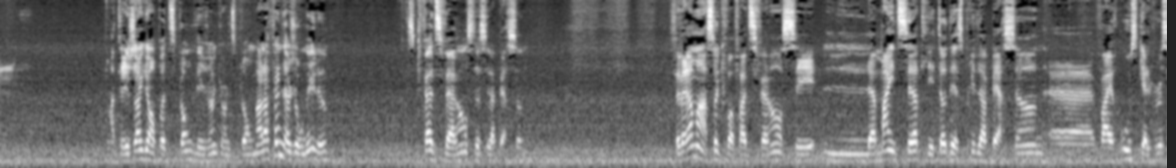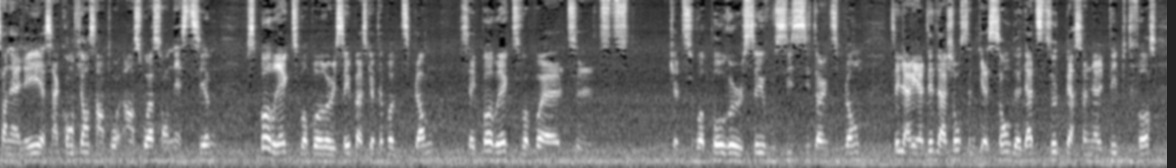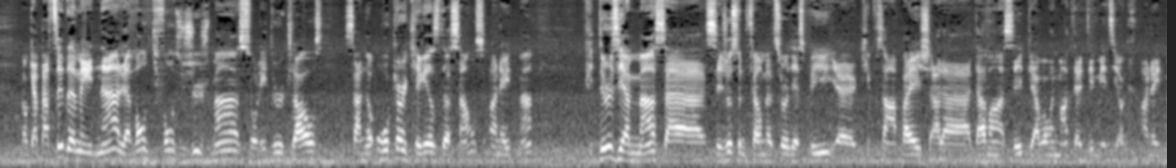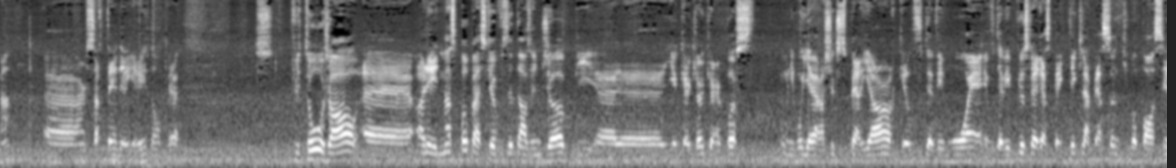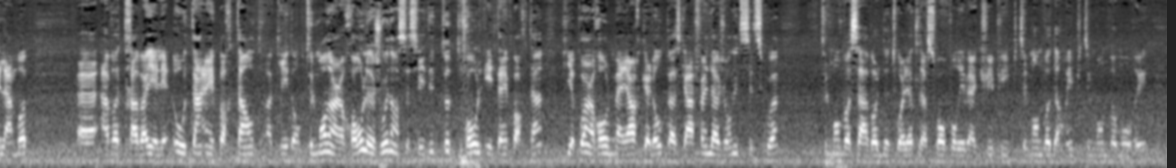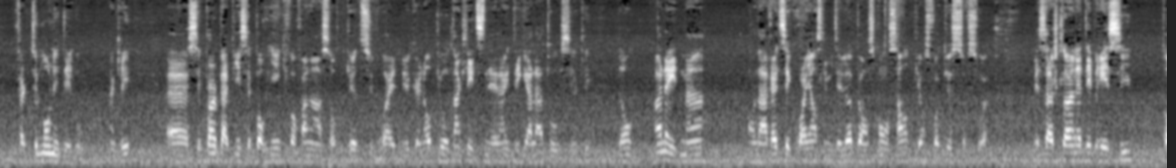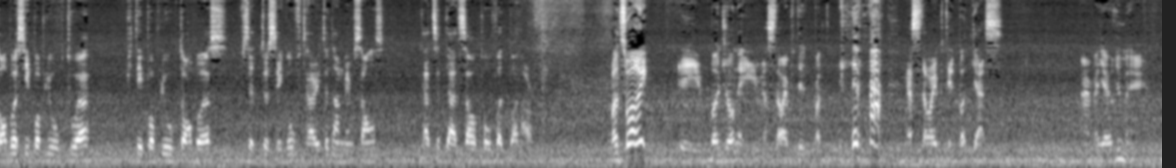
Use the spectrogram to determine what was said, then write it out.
entre les gens qui n'ont pas de diplôme et les gens qui ont un diplôme. Mais à la fin de la journée, là, ce qui fait la différence, là, c'est la personne. C'est vraiment ça qui va faire la différence. C'est le mindset, l'état d'esprit de la personne, euh, vers où ce qu'elle veut s'en aller, sa confiance en toi, en soi, son estime. C'est pas vrai que tu vas pas réussir parce que tu n'as pas de diplôme. C'est pas vrai que tu vas pas, tu, que tu vas pas réussir aussi si tu as un diplôme. Tu sais, la réalité de la chose, c'est une question d'attitude, de personnalité puis de force. Donc, à partir de maintenant, le monde qui font du jugement sur les deux classes, ça n'a aucun crise de sens, honnêtement. Puis deuxièmement, ça, c'est juste une fermeture d'esprit euh, qui vous empêche d'avancer puis avoir une mentalité médiocre, honnêtement, euh, à un certain degré. Donc, euh, plutôt genre euh, honnêtement c'est pas parce que vous êtes dans une job puis euh, il y a quelqu'un qui a un poste au niveau hiérarchique supérieur que vous devez moins vous devez plus le respecter que la personne qui va passer la mop euh, à votre travail. Elle est autant importante. Ok donc tout le monde a un rôle à jouer dans la société. Tout rôle est important. Puis il n'y a pas un rôle meilleur que l'autre parce qu'à la fin de la journée tu sais quoi? Tout le monde va sa de toilette le soir pour évacuer puis, puis, tout le monde va dormir puis tout le monde va mourir. Fait que tout le monde est égaux. Ok? Euh, c'est pas un papier, c'est pas rien qui va faire en sorte que tu vas être mieux qu'un autre, puis autant que l'itinérant est égal à toi aussi, OK? Donc, honnêtement, on arrête ces croyances limitées-là, puis on se concentre, puis on se focus sur soi. Message clair, net et précis, ton boss n'est pas plus haut que toi, puis t'es pas plus haut que ton boss. Vous êtes tous égaux, vous travaillez tous dans le même sens. That's it, that's all pour votre bonheur. Bonne soirée et bonne journée. Merci d'avoir écouté le, Merci d'avoir écouté le podcast. Un meilleur humain.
